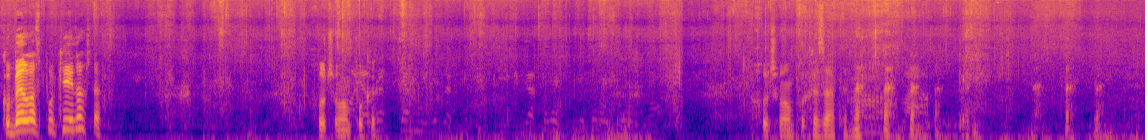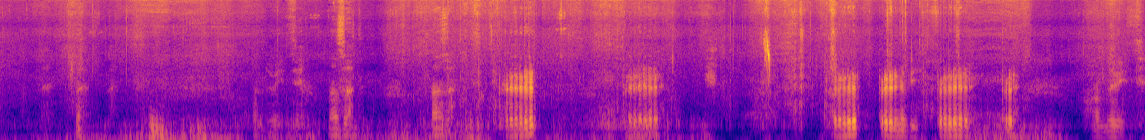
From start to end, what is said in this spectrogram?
Кобила спокійна ще? Хочу вам показати. Хочу вам показати. На. На, на. Вон, Дивіться. Назад. Назад. Прррр. Прррр. Прррр. Дивіться.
